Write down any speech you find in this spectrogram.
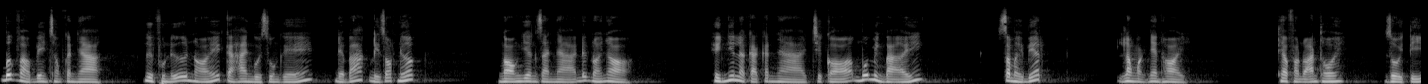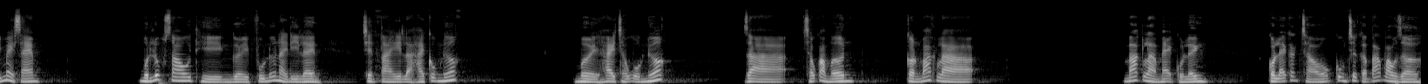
Bước vào bên trong căn nhà, người phụ nữ nói cả hai ngồi xuống ghế để bác đi rót nước. Ngó nghiêng ra nhà Đức nói nhỏ. Hình như là cả căn nhà chỉ có mỗi mình bà ấy. Sao mày biết? Long mặc nhân hỏi. Theo phán đoán thôi, rồi tí mày xem. Một lúc sau thì người phụ nữ này đi lên, trên tay là hai cốc nước. Mời hai cháu uống nước. Dạ, cháu cảm ơn. Còn bác là... Bác là mẹ của Linh. Có lẽ các cháu cũng chưa gặp bác bao giờ.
